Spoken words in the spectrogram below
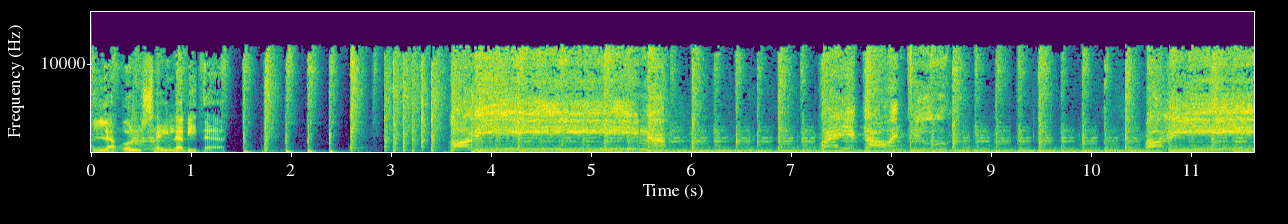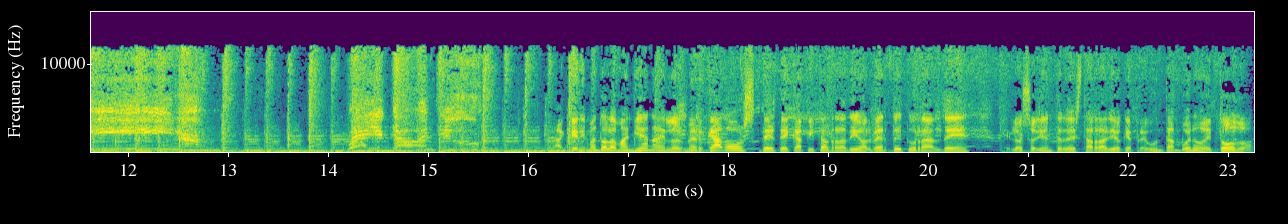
la Bolsa y la Vida. Aquí animando la mañana en los mercados desde Capital Radio, Alberto Iturralde, los oyentes de esta radio que preguntan, bueno, de todo.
